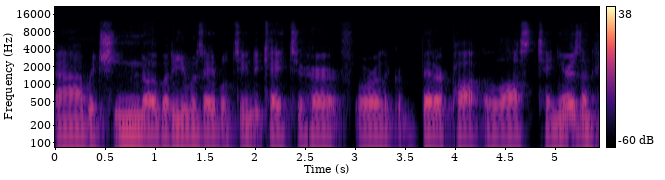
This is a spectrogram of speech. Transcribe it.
Uh, which nobody was able to indicate to her for the better part of the last 10 years. And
